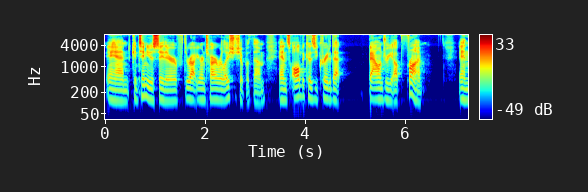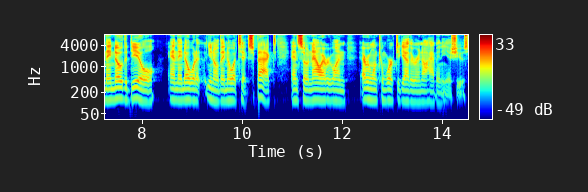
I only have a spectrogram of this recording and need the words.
and continue to stay there throughout your entire relationship with them. And it's all because you created that boundary up front and they know the deal and they know what it, you know they know what to expect and so now everyone everyone can work together and not have any issues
